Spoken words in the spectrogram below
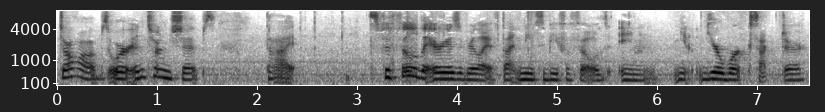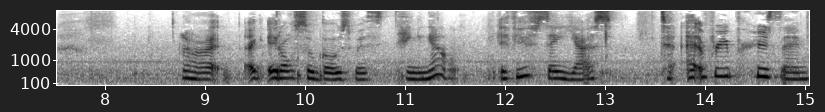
jobs or internships that fulfill the areas of your life that needs to be fulfilled in you know your work sector. Uh, it also goes with hanging out. If you say yes to every person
